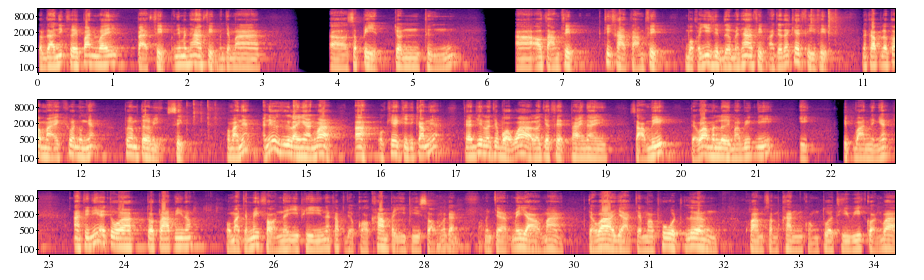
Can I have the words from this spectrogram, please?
สัปดาห์นี้เคยปั้นไว้ 80 อันนี้มัน 50 มันจะมาสปีดจนถึงอ่าเอา 30 ที่ขาด 30 บวกกับ 20 เดิมเป็น 50 อาจจะได้แค่ 40 นะครับ แล้วก็มา a c t u a l ตรงเนี้ยเพิ่มเติมอีก 10 ประมาณนี้อันนี้ก็คือรายงานว่า อะ โอเค กิจกรรมเนี้ยแทนที่เราจะบอกว่าเราจะเสร็จภายใน 3 วิคแต่ว่ามันเลยมาวิคนี้อีก 10 วันอย่างเงี้ยอะทีนี้ไอ้ตัวตัวกราฟนี้เนาะ ผมอาจจะไม่สอนใน EP นี้นะครับ เดี๋ยวขอข้ามไป EP 2 แล้วกัน มันจะไม่ยาวมาก แต่ว่าอยากจะมาพูดเรื่องความสำคัญของตัวทีวีก่อนว่า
